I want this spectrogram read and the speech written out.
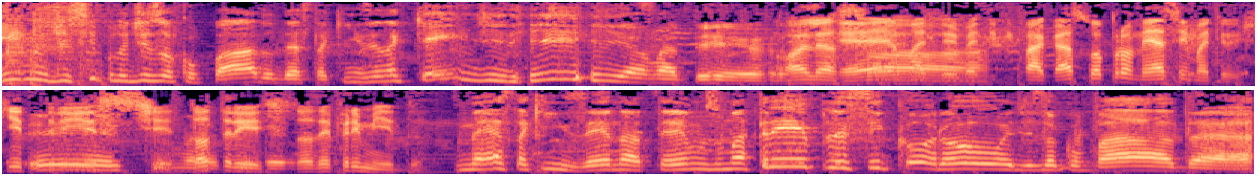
E no discípulo desocupado desta quinzena, quem diria, Matheus? Olha É, só. Matheus, vai ter que pagar a sua promessa, hein, Matheus? Que triste. Isso, tô triste, tô deprimido. Nesta quinzena temos uma tríplice coroa desocupada.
